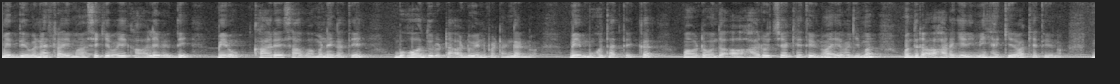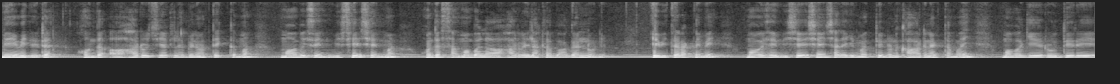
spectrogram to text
මේ දෙවන ත්‍රිමාසිකයේ වගේ කාලෙ වෙද්දී මේ ඔක්කාරය සහ වමනය ගතිය බොහෝ දුරට අඩු වෙන්න පටන් ගන්නවා. මේ මොහොතත් එක්ක මවට හොඳ ආහාර රුචියක් ඇති වෙනවා. ඒ වගේම හොඳට ආහාර ගැනීමේ හැකියාවක් ඇති වෙනවා. මේ විදිහට හොඳ ආහාර රුචියක් ලැබෙනවත් එක්කම මා විසින් විශේෂයෙන්ම හොඳ සමබල ආහාර වේලක් ලබා ගන්න ඕනේ. ඒ විතරක් නෙමෙයි මව විසින් විශේෂයෙන් සැලකිලිමත් වෙන්න ඕන කාරණයක් තමයි මවගේ රුධිරයේ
